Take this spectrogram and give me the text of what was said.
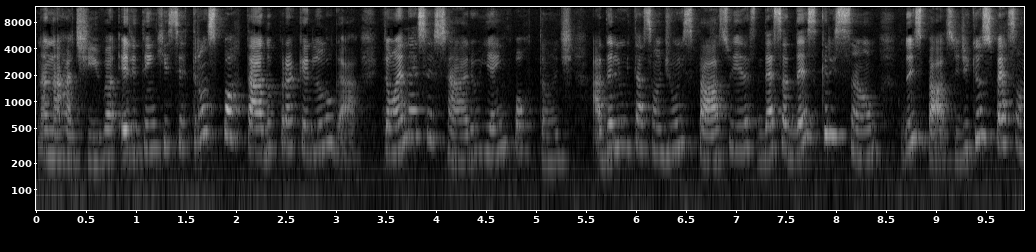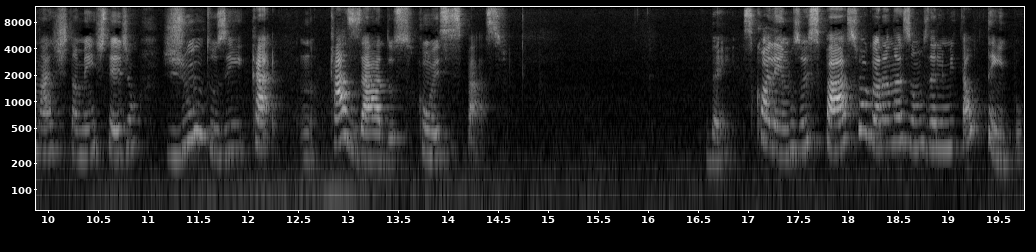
na narrativa, ele tem que ser transportado para aquele lugar. Então é necessário e é importante a delimitação de um espaço e dessa descrição do espaço, de que os personagens também estejam juntos e ca casados com esse espaço. Bem, escolhemos o espaço, agora nós vamos delimitar o tempo.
